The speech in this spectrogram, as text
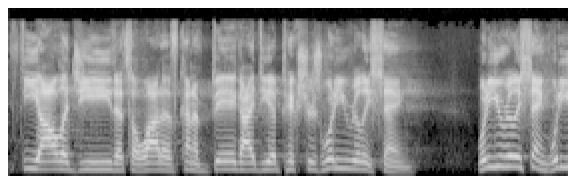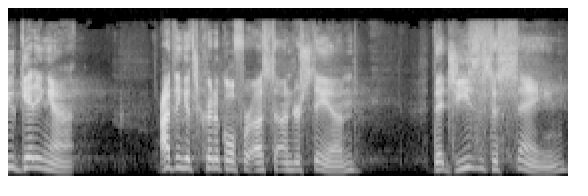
theology, that's a lot of kind of big idea pictures. What are you really saying? What are you really saying? What are you getting at? I think it's critical for us to understand that Jesus is saying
